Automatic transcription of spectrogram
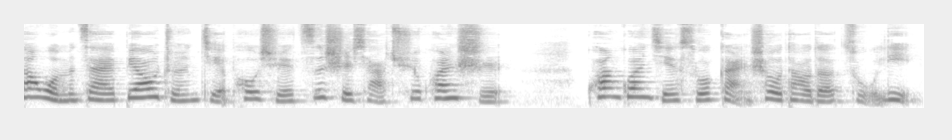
当我们在标准解剖学姿势下屈髋时，髋关节所感受到的阻力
